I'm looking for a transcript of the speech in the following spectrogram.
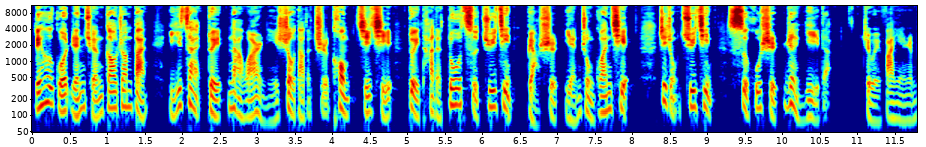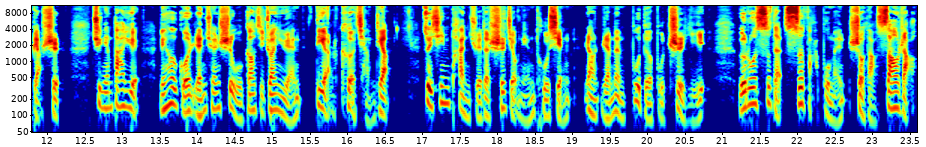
联合国人权高专办一再对纳瓦尔尼受到的指控及其对他的多次拘禁表示严重关切，这种拘禁似乎是任意的。”这位发言人表示，去年八月，联合国人权事务高级专员蒂尔克强调，最新判决的十九年徒刑让人们不得不质疑俄罗斯的司法部门受到骚扰，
